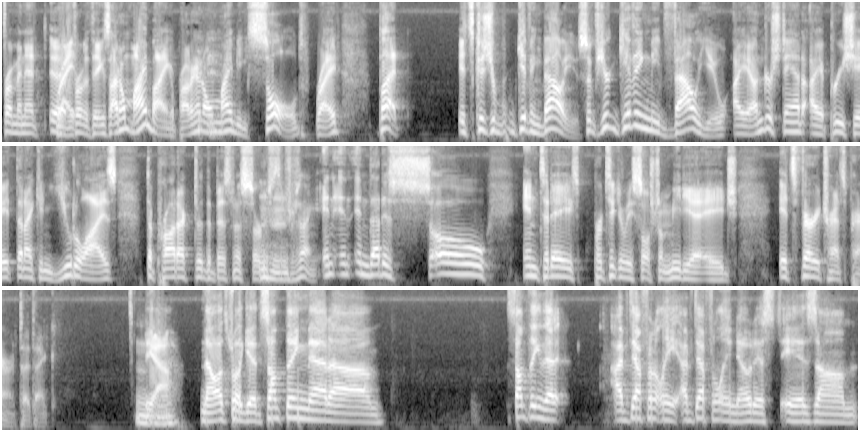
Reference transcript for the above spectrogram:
From an uh, right. from the things. I don't mind buying a product. I don't mind being sold, right? But it's because you're giving value. So if you're giving me value, I understand, I appreciate, that I can utilize the product or the business service mm-hmm. that you're saying. And, and and that is so in today's particularly social media age it's very transparent. I think. Mm-hmm. Yeah, no, it's really good. Something that um, something that I've definitely I've definitely noticed is um,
